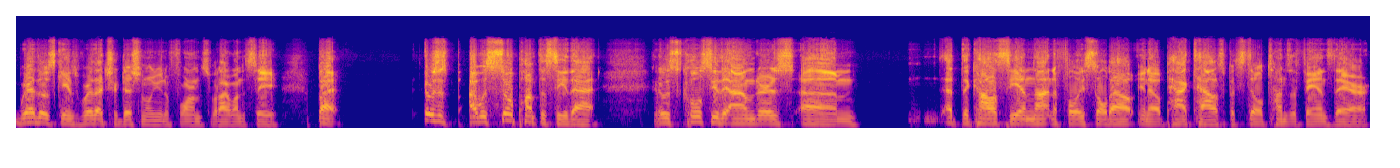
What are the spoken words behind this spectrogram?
wear those games, wear that traditional uniform is what I want to see. But it was just I was so pumped to see that. It was cool to see the Islanders um, at the Coliseum, not in a fully sold out, you know, packed house, but still tons of fans there.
